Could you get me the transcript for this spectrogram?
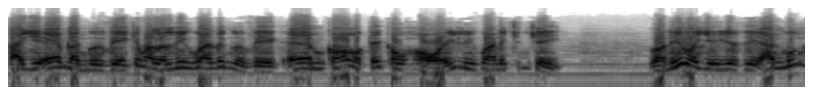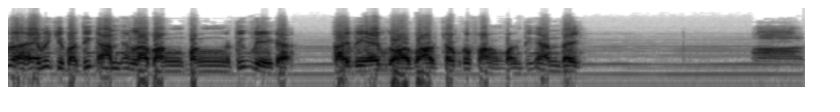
tại vì em là người Việt chứ mà là liên quan tới người Việt. Em có một cái câu hỏi liên quan đến chính trị. Và nếu mà vậy thì anh muốn em nói chuyện bằng tiếng Anh hay là bằng bằng tiếng Việt ạ? Tại vì em gọi vào trong cái phần bằng tiếng Anh đây. À,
